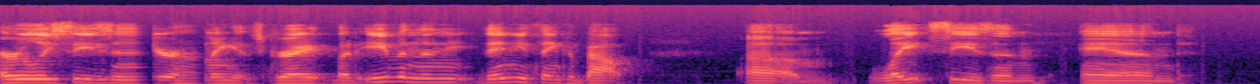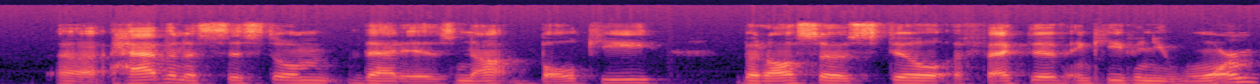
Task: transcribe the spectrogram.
early season deer hunting, it's great, but even then, then you think about um, late season and uh, having a system that is not bulky but also still effective in keeping you warm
